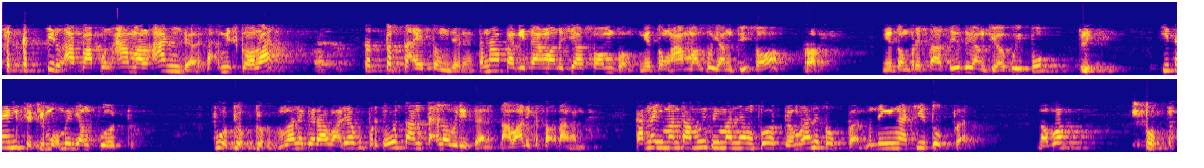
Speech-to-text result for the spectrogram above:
sekecil apa pun amal Anda, sak miskola tetap tak hitung jadi. Kenapa kita manusia sombong? Ngitung amal tuh yang disorot. Ngitung prestasi itu yang diakui publik. Kita ini jadi mukmin yang bodoh. Bodoh dong. Mulai kira wali aku percaya santai no wiridan. Nah wali ketok tangan. Karena iman kamu itu iman yang bodoh. Mulai tobat. Penting ngaji tobat. Napa? Tobat.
